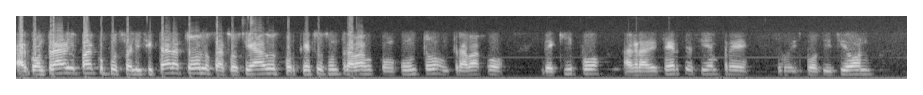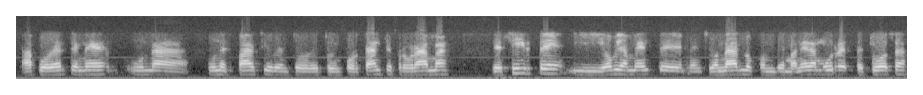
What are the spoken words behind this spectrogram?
Al contrario, Paco, pues felicitar a todos los asociados porque eso es un trabajo conjunto, un trabajo de equipo, agradecerte siempre tu disposición a poder tener una un espacio dentro de tu importante programa, decirte y obviamente mencionarlo con de manera muy respetuosa,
